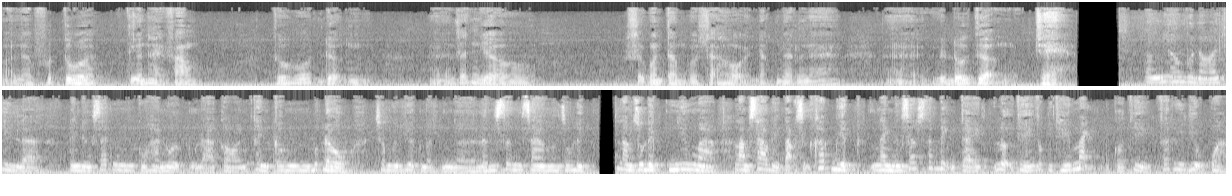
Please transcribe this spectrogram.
gọi là food tour tuyến Hải Phòng thu hút được ờ, rất nhiều sự quan tâm của xã hội đặc biệt là ờ, đối tượng trẻ. Vâng, như ông vừa nói thì là ngành đường sắt của Hà Nội cũng đã có những thành công bước đầu trong cái việc mà ờ, lấn sân sang du lịch. Làm du lịch nhưng mà làm sao để tạo sự khác biệt? Ngành đường sắt xác định cái lợi thế và cái thế mạnh có thể phát huy hiệu quả.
